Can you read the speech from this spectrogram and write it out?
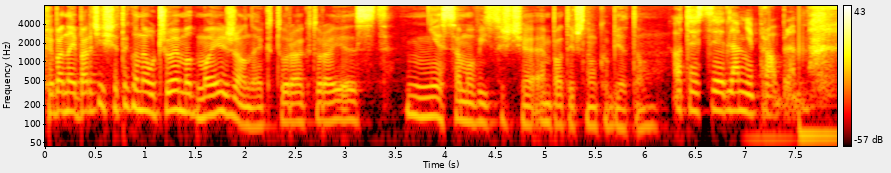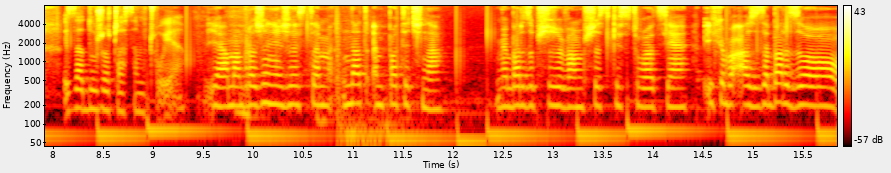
Chyba najbardziej się tego nauczyłem od mojej żony, która, która jest niesamowicie empatyczną kobietą. O, to jest y, dla mnie problem. Za dużo czasem czuję. Ja mam wrażenie, że jestem nadempatyczna. Ja bardzo przeżywam wszystkie sytuacje i chyba aż za bardzo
